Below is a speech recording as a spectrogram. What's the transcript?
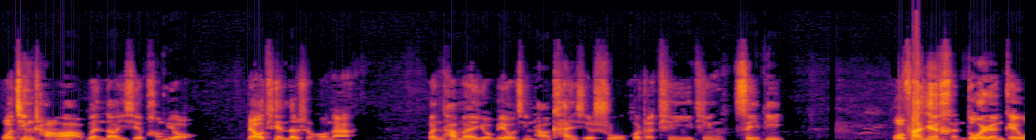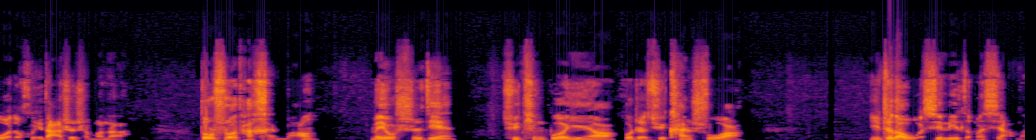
我经常啊问到一些朋友聊天的时候呢，问他们有没有经常看一些书或者听一听 CD。我发现很多人给我的回答是什么呢？都说他很忙，没有时间去听播音啊，或者去看书啊。你知道我心里怎么想的？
